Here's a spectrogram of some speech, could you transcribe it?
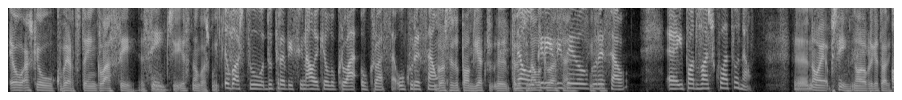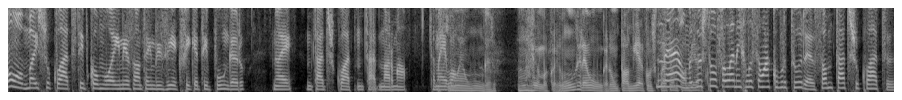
eu acho que é o coberto, tem glacê. Assim, Sim. esse não gosto muito. Eu gosto do, do tradicional, aquele o, croa, o croissant, o coração. Gostas do Palmier uh, tradicional não, eu queria dizer o Sim, sim. coração. Eh, e pode levar chocolate ou não. Uh, não é, sim, não é obrigatório. Ou meio chocolate, tipo como a Inês ontem dizia que fica tipo húngaro, não é? Metade chocolate, metade normal. Também Isso é bom. não é um húngaro. Não é uma coisa. Um húngaro é um húngaro. Um palmier com chocolate é um Não, mas eu estou a falar em relação à cobertura, só metade de chocolate.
